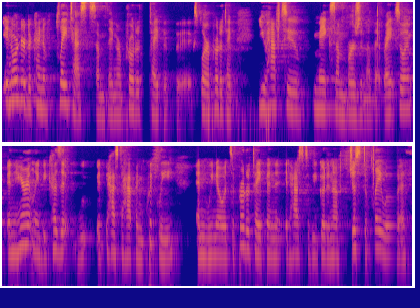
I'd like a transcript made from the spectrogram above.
in order to kind of play test something or prototype, explore a prototype, you have to make some version of it, right? So inherently, because it, it has to happen quickly, and we know it's a prototype and it has to be good enough just to play with,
